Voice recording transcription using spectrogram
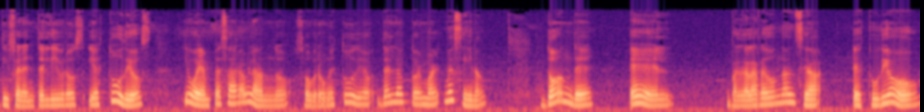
diferentes libros y estudios y voy a empezar hablando sobre un estudio del doctor Mark Messina donde él, valga la redundancia, estudió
